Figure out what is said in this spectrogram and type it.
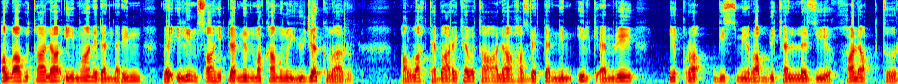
Allahu Teala iman edenlerin ve ilim sahiplerinin makamını yüce kılar. Allah Tebareke ve Teala Hazretlerinin ilk emri İkra bismi rabbikellezi halaktır.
